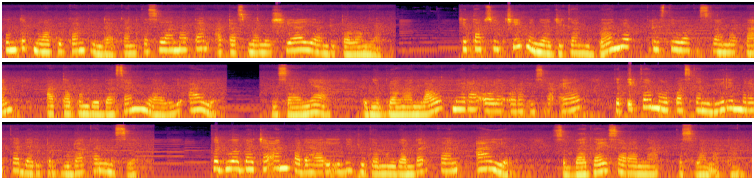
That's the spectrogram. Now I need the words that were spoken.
untuk melakukan tindakan keselamatan atas manusia yang ditolongnya. Kitab suci menyajikan banyak peristiwa keselamatan atau pembebasan melalui air. Misalnya, penyeberangan Laut Merah oleh orang Israel ketika melepaskan diri mereka dari perbudakan Mesir. Kedua bacaan pada hari ini juga menggambarkan air sebagai sarana keselamatan.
